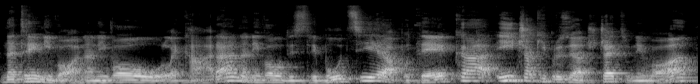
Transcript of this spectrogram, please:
na tri nivoa. Na nivou lekara, na nivou distribucije, apoteka i čak i proizvođača. Četiri nivoa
